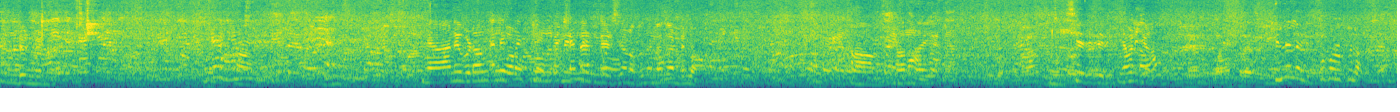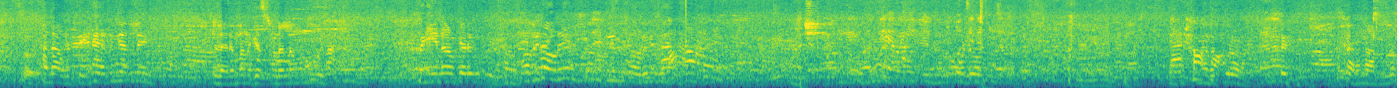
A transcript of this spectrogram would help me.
ഉണ്ട് ഉണ്ട് ഞാനിവിടെ പുറത്തു നിന്നെ അന്വേഷിച്ചാണ് അപ്പോൾ നിന്നെ കണ്ടില്ല. ആ നന്നായി. ശരി ശരി. ഞാൻ വിളിക്കാം. ഇല്ലല്ല ഇപ്പൊ കുഴപ്പമില്ല. അല്ല അകത്തേക്ക് ആരും കയറില്ലേ എല്ലാവരും വന്ന് ഗസ്റ്റുകളെല്ലാം പോയി. മെയിൻ ആൾക്കാരൊക്കെ പോയി. അവിടെ നടക്കൂടാ കാരണം നല്ല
